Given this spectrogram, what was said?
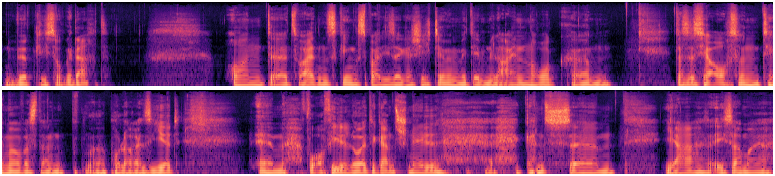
wirklich so gedacht. Und äh, zweitens ging es bei dieser Geschichte mit dem Leinenruck, ähm, das ist ja auch so ein Thema, was dann äh, polarisiert ähm, wo auch viele Leute ganz schnell, ganz, ähm, ja, ich sag mal,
